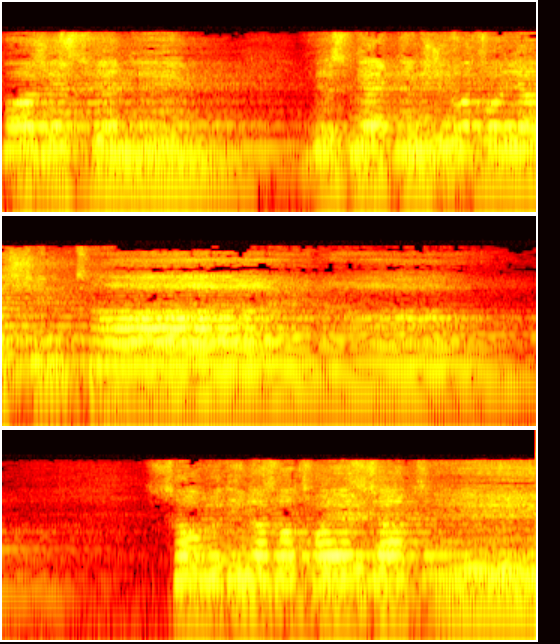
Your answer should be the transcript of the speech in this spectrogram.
Bożestwiennym, niesmiertnym żywotworiaszym tajna. Sobludi nazwo Twoje zjatyni.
